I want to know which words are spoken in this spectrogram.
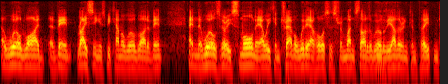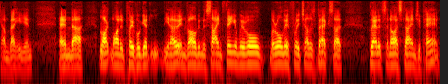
a worldwide event. Racing has become a worldwide event and the world's very small now. We can travel with our horses from one side of the world mm. to the other and compete and come back again. And uh, like-minded people get you know involved in the same thing, and we're all we're all there for each other's back. So glad it's a nice day in Japan.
